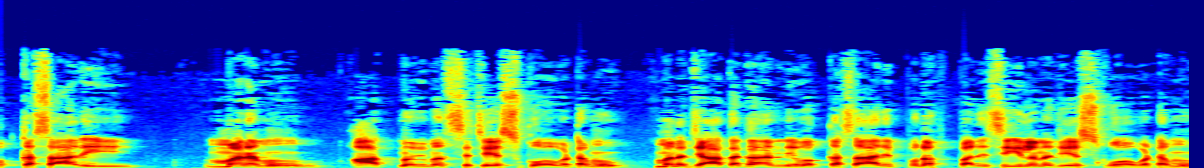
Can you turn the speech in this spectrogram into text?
ఒక్కసారి మనము ఆత్మవిమర్శ చేసుకోవటము మన జాతకాన్ని ఒక్కసారి పునఃపరిశీలన చేసుకోవటము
